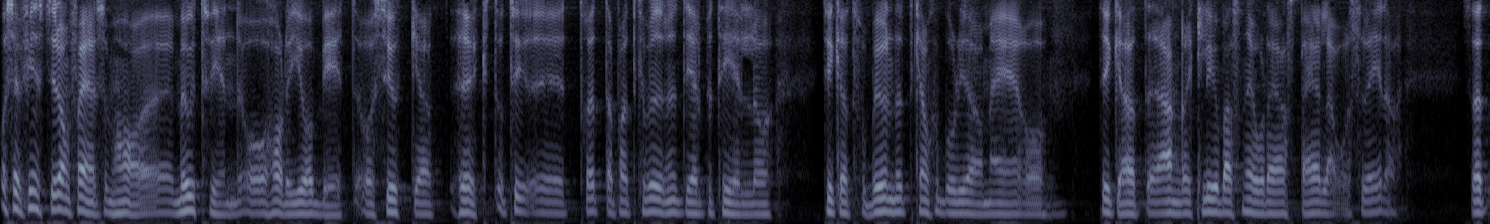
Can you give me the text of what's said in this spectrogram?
Och sen finns det de föreningar som har eh, motvind och har det jobbigt och suckar högt och eh, trötta på att kommunen inte hjälper till och tycker att förbundet kanske borde göra mer och tycker att eh, andra klubbar snor deras spelare och så vidare. Så att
